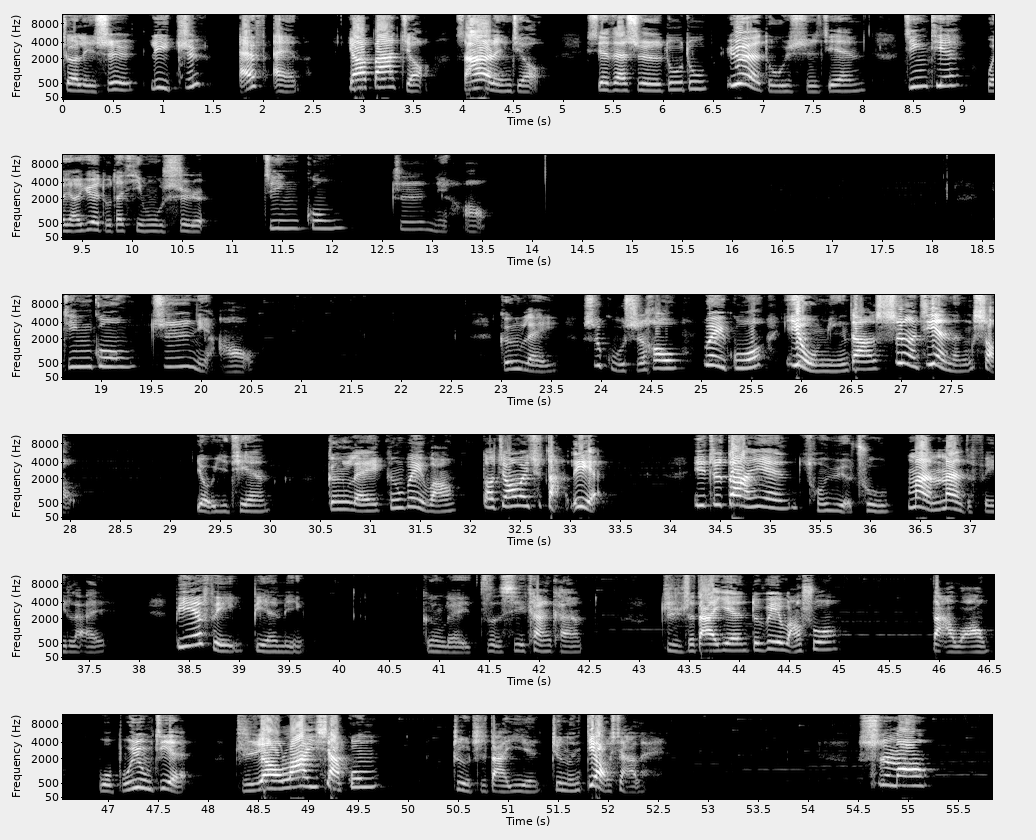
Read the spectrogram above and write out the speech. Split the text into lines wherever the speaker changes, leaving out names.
这里是荔枝 FM 幺八九三二零九，现在是嘟嘟阅读时间。今天我要阅读的题目是《惊弓之鸟》。惊弓之鸟，更雷是古时候魏国有名的射箭能手。有一天，更雷跟魏王到郊外去打猎，一只大雁从远处慢慢的飞来，边飞边鸣。更雷仔细看看，指着大雁对魏王说：“大王，我不用箭。”只要拉一下弓，这只大雁就能掉下来，是吗？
